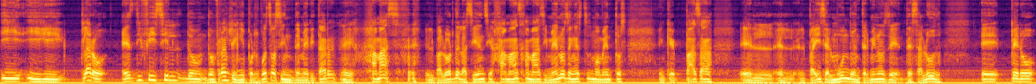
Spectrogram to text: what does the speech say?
y, claro, es difícil, don, Franklin, y por supuesto sin demeritar eh, jamás el valor de la ciencia, jamás, jamás, y menos en estos momentos en que pasa el, país, el mundo en términos de, salud. Eh, pero,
